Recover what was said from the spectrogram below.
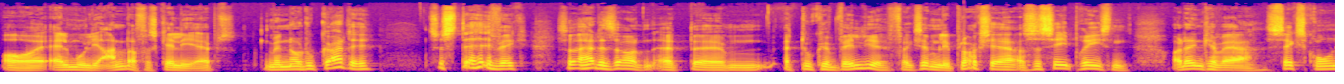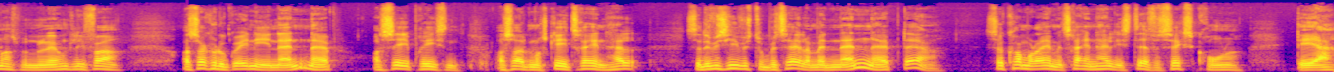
og alle mulige andre forskellige apps. Men når du gør det, så stadigvæk, så er det sådan, at, øh, at du kan vælge for eksempel i Plugshare, og så se prisen, og den kan være 6 kroner, som du nævnte lige før, og så kan du gå ind i en anden app og se prisen, og så er det måske 3,5. Så det vil sige, at hvis du betaler med den anden app der, så kommer du af med 3,5 i stedet for 6 kroner det er,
